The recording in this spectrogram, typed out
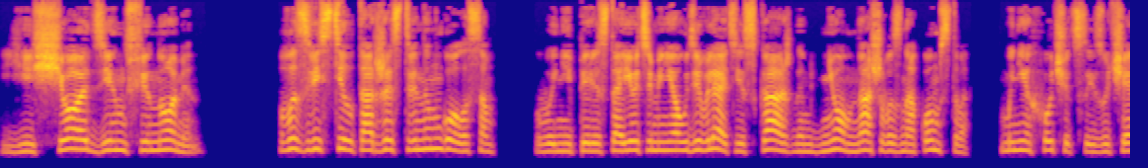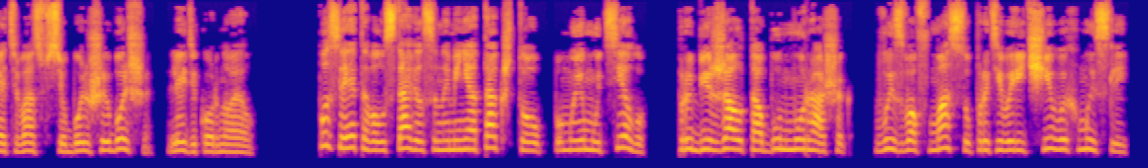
«Еще один феномен», — возвестил торжественным голосом. «Вы не перестаете меня удивлять, и с каждым днем нашего знакомства мне хочется изучать вас все больше и больше, леди Корнуэлл». После этого уставился на меня так, что по моему телу пробежал табун мурашек, вызвав массу противоречивых мыслей.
